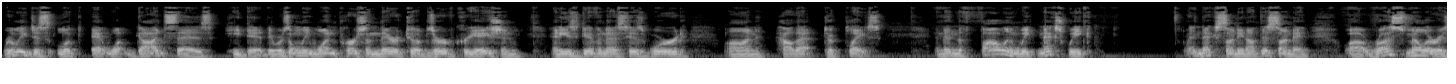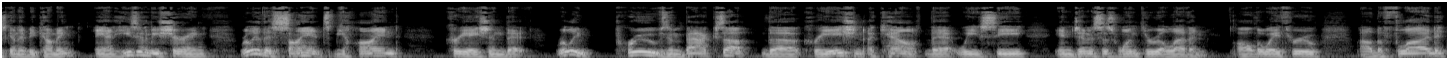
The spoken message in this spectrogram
really just look at what God says he did. There was only one person there to observe creation, and he's given us his word on how that took place. And then the following week, next week, next Sunday, not this Sunday, uh, Russ Miller is going to be coming, and he's going to be sharing really the science behind creation that really proves and backs up the creation account that we see in Genesis 1 through 11 all the way through uh, the flood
